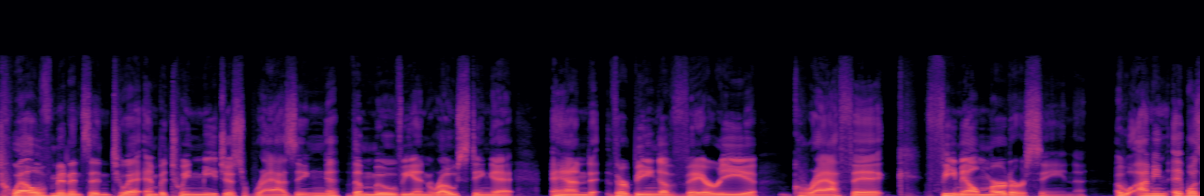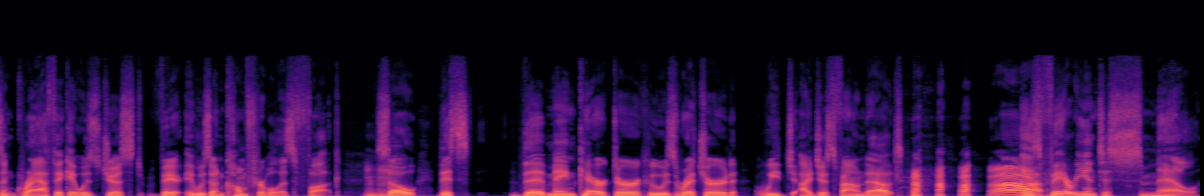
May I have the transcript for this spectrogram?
12 minutes into it, and between me just razzing the movie and roasting it, and there being a very graphic female murder scene. Uh, I mean, it wasn't graphic, it was just very, it was uncomfortable as fuck. So, this. The main character, who is Richard, we I just found out, is very into smell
